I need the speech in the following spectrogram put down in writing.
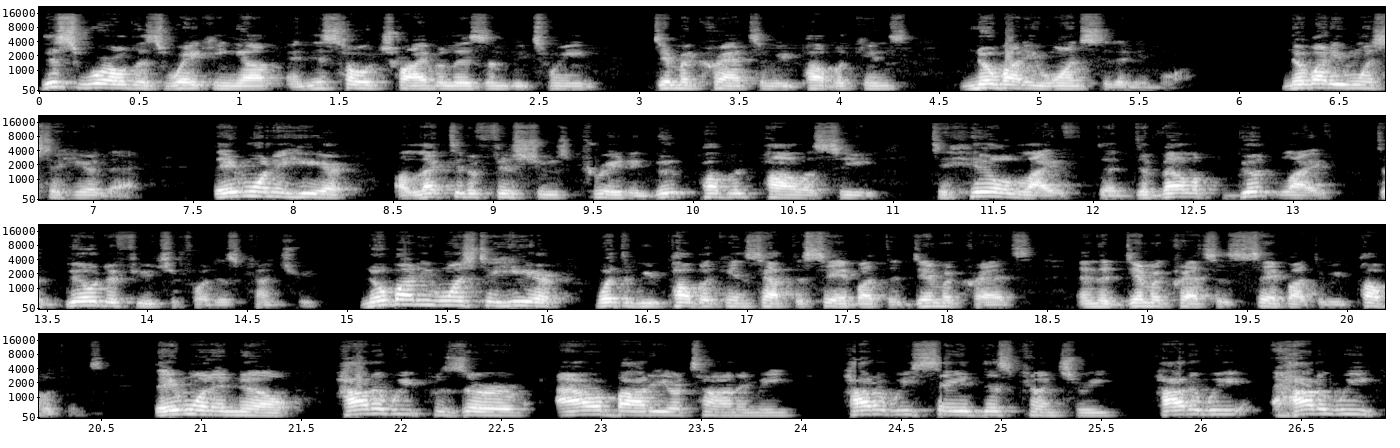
this world is waking up, and this whole tribalism between Democrats and Republicans, nobody wants it anymore. Nobody wants to hear that. They want to hear elected officials creating good public policy to heal life, to develop good life, to build a future for this country. Nobody wants to hear what the Republicans have to say about the Democrats and the Democrats have to say about the Republicans. They want to know how do we preserve our body autonomy? How do we save this country? How do we how do we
